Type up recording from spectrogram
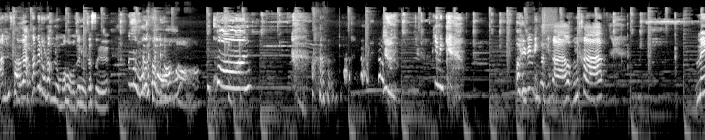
อันที่ซื้ออะถ้าเป็นหนูทำหนูโมโหคือหนูจะซื้อหนูโมหนูโหโมโหทุกคนพี่มิกโอ้ยพี่มิกสวัสดีค่ะขอบคุณค่ะไม่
